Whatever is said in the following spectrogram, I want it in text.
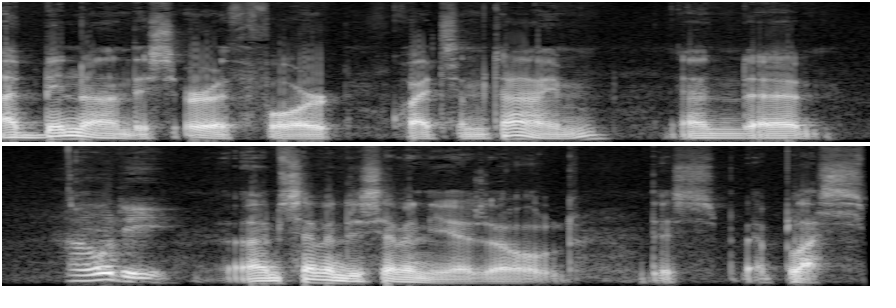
I've been on this earth for quite some time, and uh, how old are you? I'm 77 years old. This uh, plus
